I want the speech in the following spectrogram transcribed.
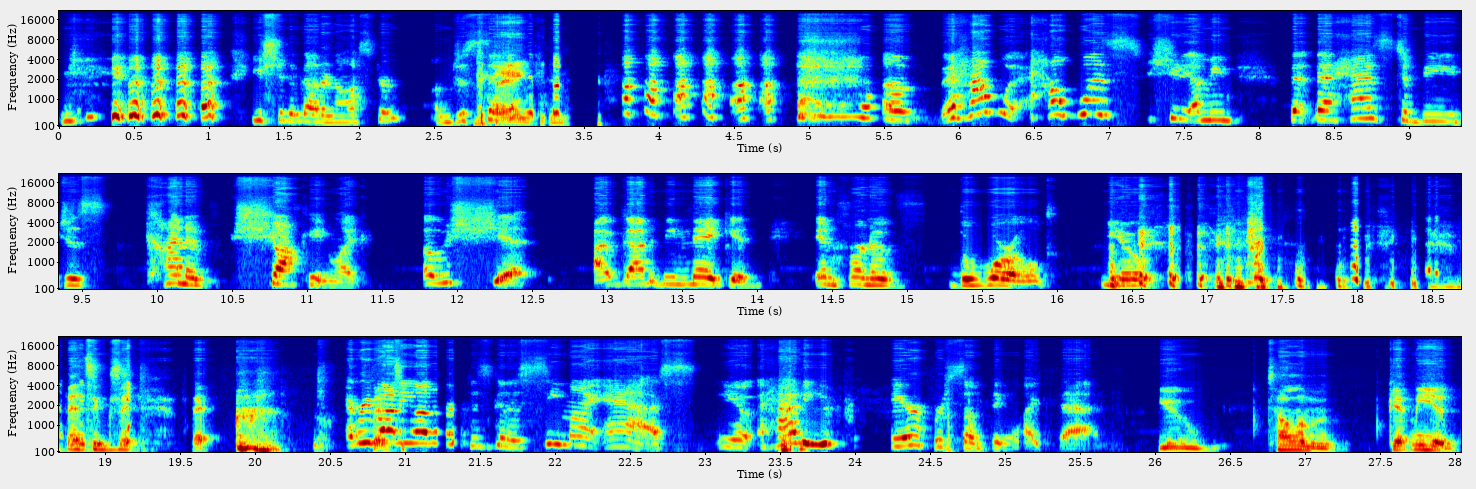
you should have got an Oscar. I'm just saying. Thank you. um, how how was shooting? I mean, that that has to be just kind of shocking. Like, oh shit, I've got to be naked in front of the world. You know, That's exactly. everybody on earth is going to see my ass. You know, how do you prepare for something like that? you tell them get me a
